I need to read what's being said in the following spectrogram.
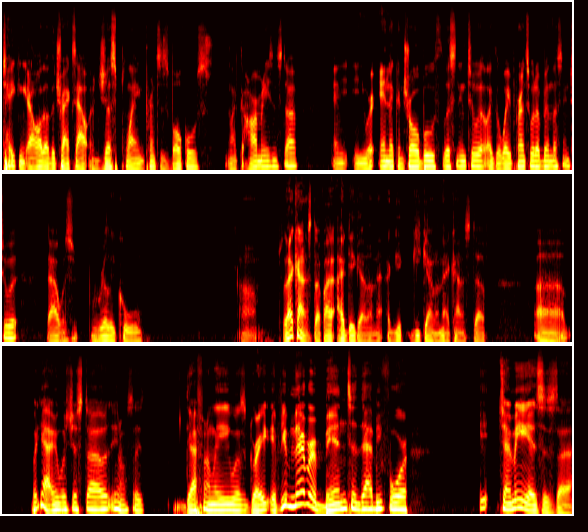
taking all the other tracks out and just playing Prince's vocals and like the harmonies and stuff. And, and you were in the control booth listening to it like the way Prince would have been listening to it. That was really cool. Um, so that kind of stuff, I, I dig out on that. I get, geek out on that kind of stuff. Uh, but yeah, it was just uh, you know, so it definitely was great. If you've never been to that before, it, to me, it's just uh,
